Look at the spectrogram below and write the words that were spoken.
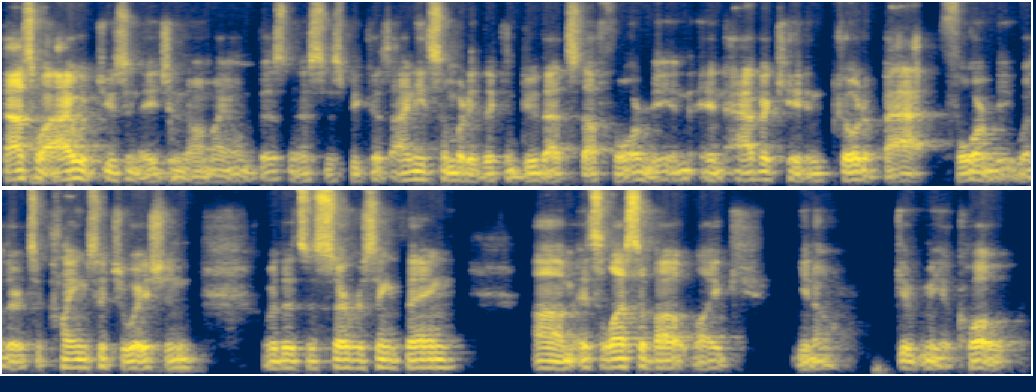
That's why i would use an agent on my own business is because i need somebody that can do that stuff for me and, and advocate and go to bat for me whether it's a claim situation whether it's a servicing thing. Um, it's less about like you know give me a quote.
